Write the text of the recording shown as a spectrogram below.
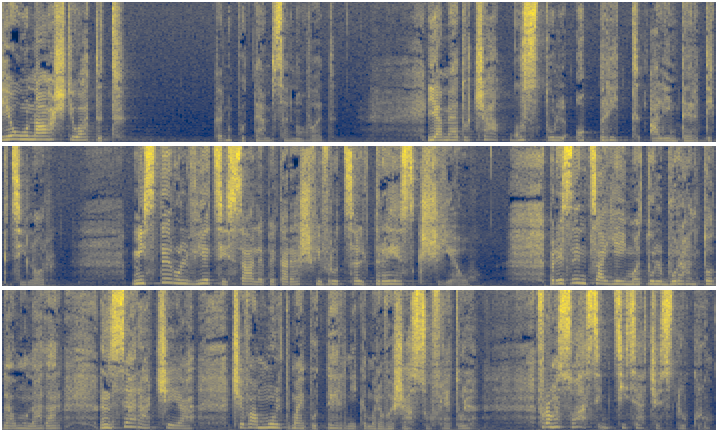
eu una știu atât, că nu puteam să nu o văd. Ea mi-aducea gustul oprit al interdicțiilor, Misterul vieții sale pe care aș fi vrut să-l trăiesc și eu. Prezența ei mă tulbura întotdeauna, dar în seara aceea ceva mult mai puternic îmi răvășa sufletul. François simțise acest lucru,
